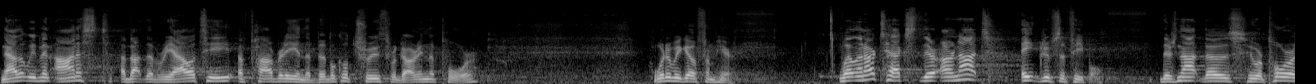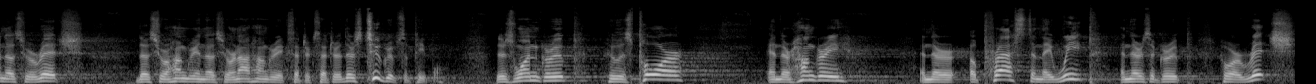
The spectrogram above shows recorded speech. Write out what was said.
Now that we've been honest about the reality of poverty and the biblical truth regarding the poor, where do we go from here? Well, in our text, there are not eight groups of people. There's not those who are poor and those who are rich, those who are hungry and those who are not hungry, et cetera, et cetera. There's two groups of people. There's one group who is poor and they're hungry and they're oppressed and they weep, and there's a group who are rich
